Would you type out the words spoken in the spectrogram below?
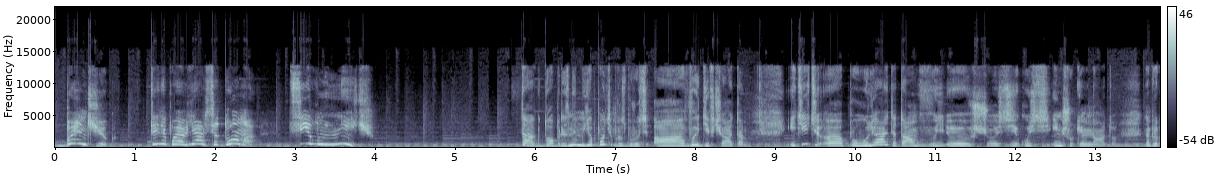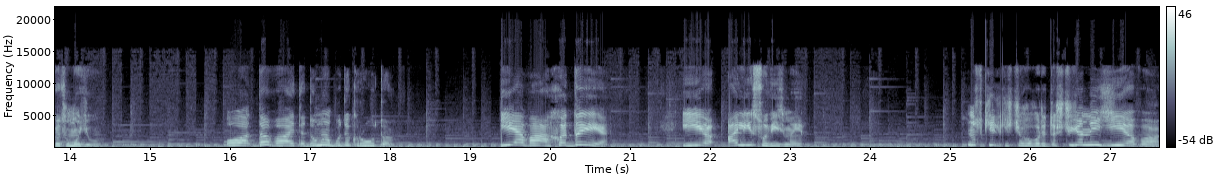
Бенчик, ти не появлявся вдома цілу ніч. Так, добре, з ними я потім розберусь. А ви, дівчата, ідіть е, погуляйте там в, е, щось, якусь іншу кімнату, наприклад, в мою. О, давайте, думаю, буде круто. Єва, ходи. І Алісу візьми. Ну скільки ще говорити, що я не Єва.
